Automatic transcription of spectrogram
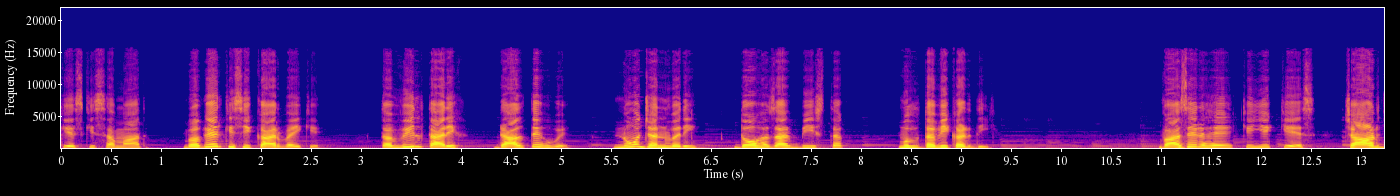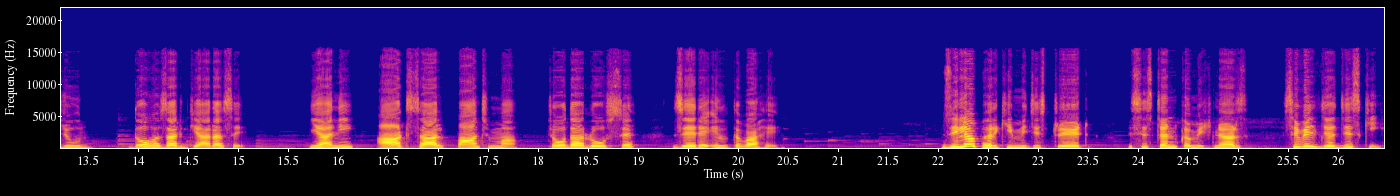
केस की समात बगैर किसी कार्रवाई के तवील तारीख डालते हुए 9 जनवरी 2020 तक मुलतवी कर दी। वाज रहे कि ये केस 4 जून 2011 से, यानी 8 साल 5 माह 14 रोज से जेर अल्तवा है। ज़िला भर की मजिस्ट्रेट असिस्टेंट कमिश्नर्स, सिविल जजेस की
